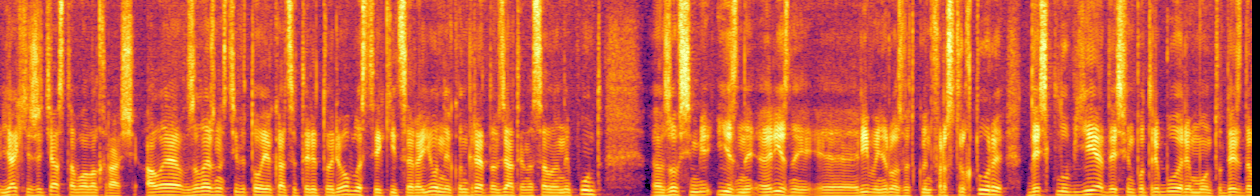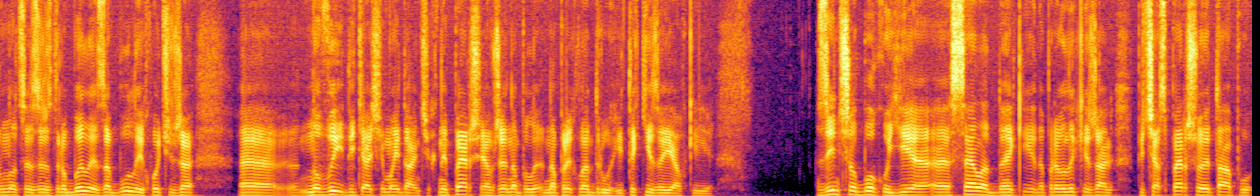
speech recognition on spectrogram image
якість життя ставала краще. Але в залежності від того, яка це територія області, який це район, і конкретно взяти населений пункт, зовсім різний рівень розвитку інфраструктури. Десь клуб є, десь він потребує ремонту, десь давно це зробили, забули і хочуть вже новий дитячий майданчик. Не перший, а вже наприклад, другий. Такі заявки є. З іншого боку, є е, села, на які, на превеликий жаль, під час першого етапу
